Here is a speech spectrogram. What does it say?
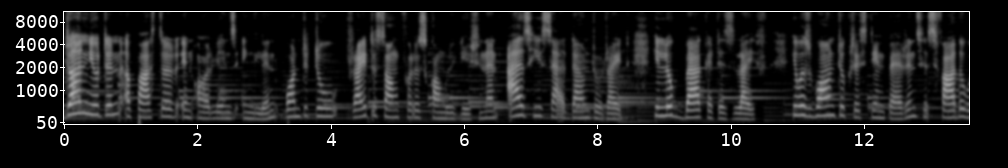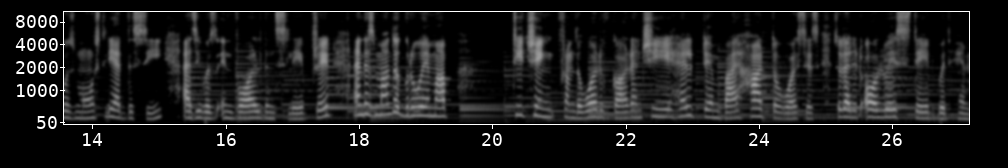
John Newton, a pastor in Orleans, England, wanted to write a song for his congregation, and as he sat down to write, he looked back at his life. He was born to Christian parents. His father was mostly at the sea as he was involved in slave trade, and his mother grew him up teaching from the Word of God, and she helped him by heart the verses so that it always stayed with him.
